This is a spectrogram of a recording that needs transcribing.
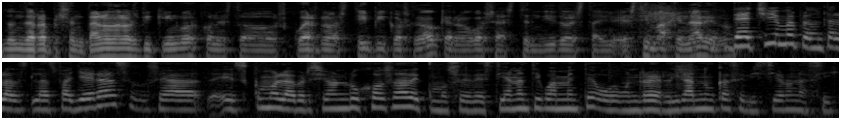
donde representaron a los vikingos con estos cuernos típicos, ¿no? Que luego se ha extendido esta, este imaginario, ¿no? De hecho, yo me pregunto, las, las falleras, o sea, es como la versión lujosa de cómo se vestían antiguamente, o en realidad nunca se vistieron así.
